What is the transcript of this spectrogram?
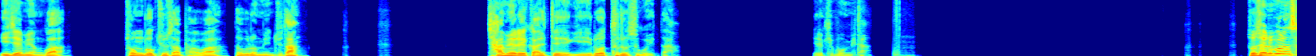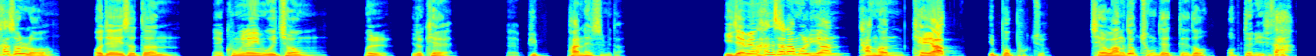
이재명과 종북 주사파와 더불어민주당 차멸의 깔때기로 들어서고 있다. 이렇게 봅니다. 조선일보는 사설로 어제 있었던 예, 국민의힘 의총을 이렇게 예, 비판했습니다. 이재명 한 사람을 위한 당헌 계약 입법 폭주 제왕적 총재 때도 없던 일이다.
